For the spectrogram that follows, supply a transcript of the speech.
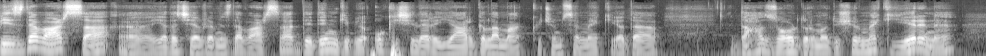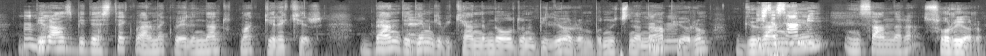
bizde varsa e, ya da çevremizde varsa dediğim gibi o kişileri yargılamak, küçümsemek ya da daha zor duruma düşürmek yerine biraz bir destek vermek ve elinden tutmak gerekir. Ben dediğim gibi kendimde olduğunu biliyorum. Bunun için de ne yapıyorum? Güvendiğim sen bir- insanlara soruyorum.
